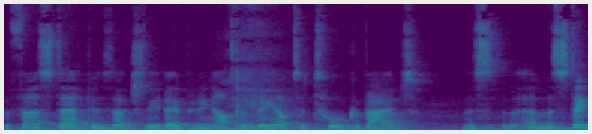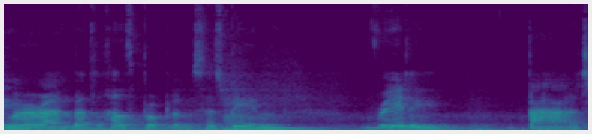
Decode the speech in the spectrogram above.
the first step is actually opening up and being able to talk about this, and the stigma around mental health problems has been really bad.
